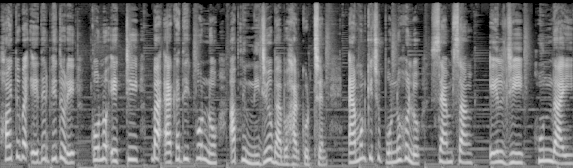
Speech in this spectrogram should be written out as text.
হয়তোবা এদের ভেতরে কোনো একটি বা একাধিক পণ্য আপনি নিজেও ব্যবহার করছেন। এমন কিছু পণ্য হলো স্যামসাং, এলজি হুন্দাই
